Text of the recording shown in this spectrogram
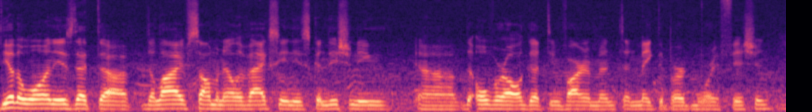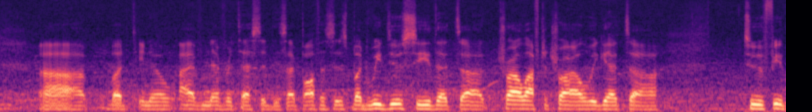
The other one is that the live salmonella vaccine is conditioning the overall gut environment and make the bird more efficient. Uh, but you know, I've never tested this hypothesis. But we do see that uh, trial after trial, we get uh, two feed,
